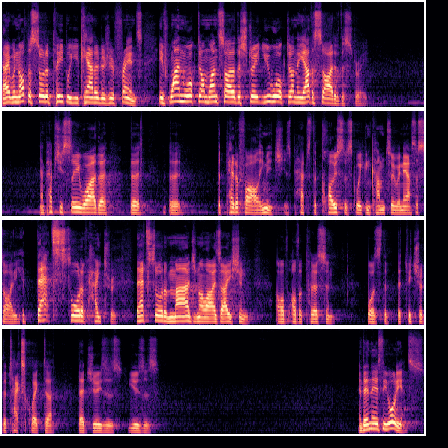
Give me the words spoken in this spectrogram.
They were not the sort of people you counted as your friends. If one walked on one side of the street, you walked on the other side of the street. And perhaps you see why the, the, the the pedophile image is perhaps the closest we can come to in our society. That sort of hatred, that sort of marginalisation of, of a person was the, the picture of the tax collector that Jesus uses. And then there's the audience,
